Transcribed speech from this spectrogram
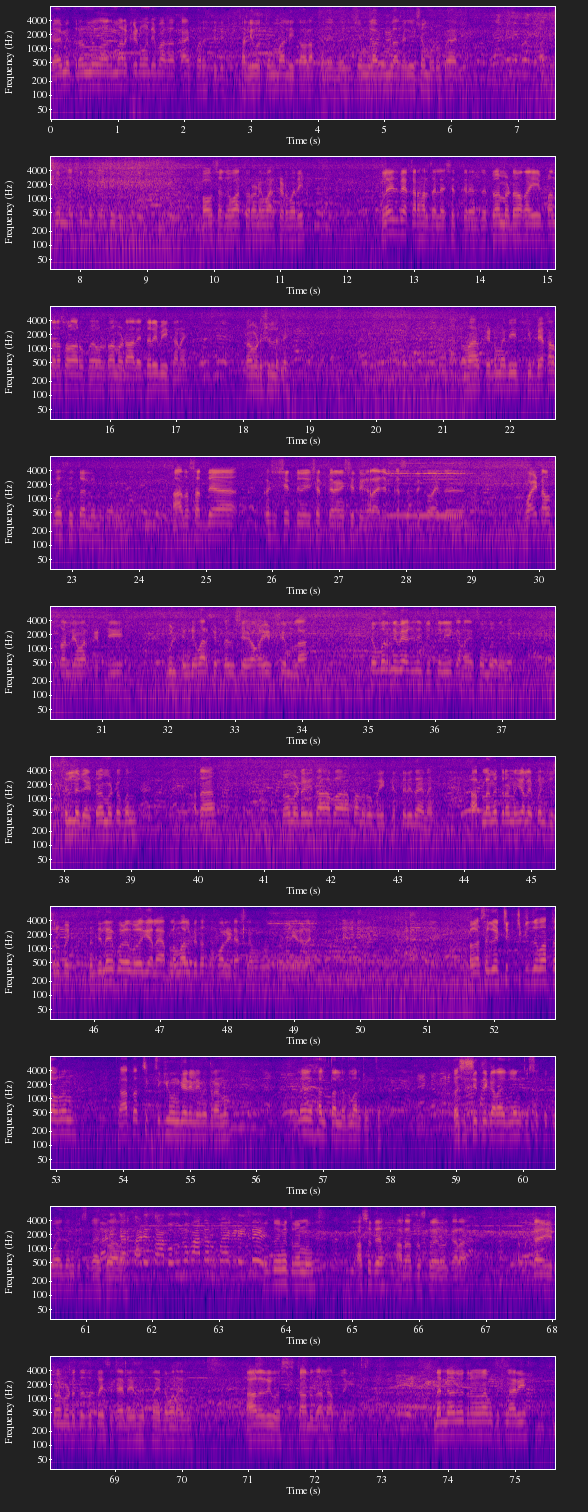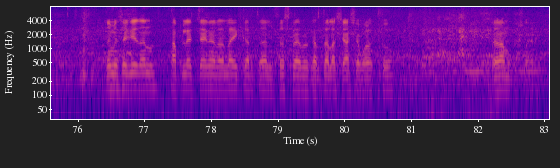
काय मित्रांनो आज मार्केटमध्ये बघा काय परिस्थिती. खाली वतून माल विकावं लागतं म्हणजे शिमला बिमला सगळी शंभर रुपये आली. आता शिमला शिल्लक आहे पावसाचं वातावरण आहे मार्केटमध्ये. लयच बेकार हाल चालल्या शेतकऱ्यांचं. टोमॅटो काही पंधरा सोळा रुपयावर टोमॅटो आले तरी बी का नाही. टोमॅटो शिल्लक आहे. मार्केटमध्ये इतकी बेकार परिस्थिती चालली आहे मित्रांनो. आता सध्या कशी शेती शेतकऱ्यांनी शेती करायची आणि कसं पिकवायचं? वाईट अवस्था चालली आहे मार्केटची गुलटिंगडे मार्केटचा विषय. बघा एक शिमला शंभरने बॅग देते तरी का नाही शंभरने बॅग शिल्लक आहे. टोमॅटो पण आता टोमॅटो हे दहा बारा पंधरा रुपये एक तरी जाय नाही आपला मित्रांनो गेला आहे पंचवीस रुपये. पण ते लय बळबळ आहे आपला माल बी तसा क्वालिटी असल्यामुळे मित्रांनो गेलेला आहे. बघा सगळं चिकचिकीचं वातावरण. आता चिकचिकी होऊन गेलेली आहे मित्रांनो. लय हाल चालल्यात मार्केटचं कशी शेती करायची आणि कसं पिकवायचं आणि कसं काय इकडे. तर मित्रांनो असू द्या आता सबस्क्राईबर करा. आता काय टोमॅटोचं तर पैसे काय लय होत नाही तर म्हणायचं. आलं दिवस चालू झालं आपलं की. धन्यवाद मित्रांनो रामकृष्ण हरी. तुम्ही सगळेजण आपल्या चॅनलला लाईक करताल सबस्क्राईबर करताल अशी आशा बाळगतो. रामकृष्ण हरी.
